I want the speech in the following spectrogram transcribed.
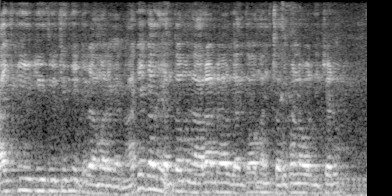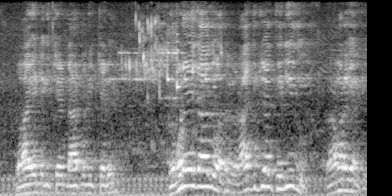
రాజకీయ జీవితం ఇచ్చింది ఎన్టీ రామారావు గారు. నాకే కాదు ఎంతోమంది అలాంటి వాళ్ళకి ఎంతో మంది చదువుకున్న వాళ్ళకి ఇచ్చాడు లాయర్లకు ఇచ్చాడు డాక్టర్కి ఇచ్చాడు. ఎవడే కాదు అసలు రాజకీయాలు తెలియదు రామారావు గారికి.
